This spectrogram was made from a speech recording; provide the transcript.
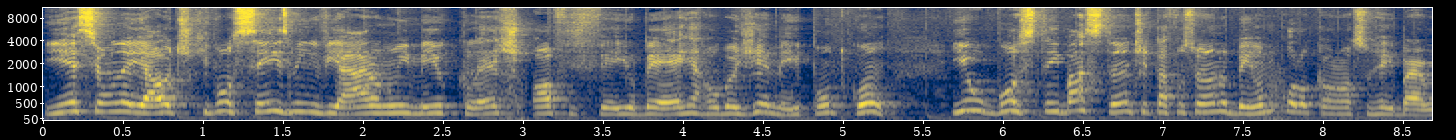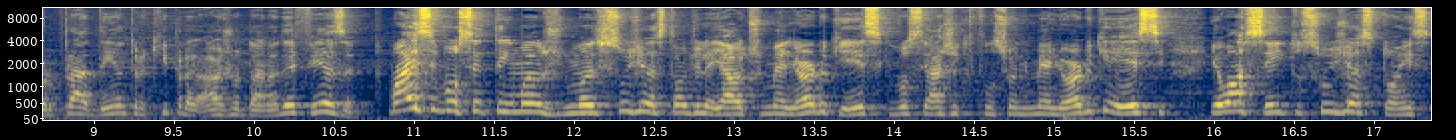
E esse é um layout que vocês me enviaram no e-mail clashoffeiobr.gmail.com e eu gostei bastante, tá funcionando bem. Vamos colocar o nosso Rei Bárbaro pra dentro aqui pra ajudar na defesa. Mas se você tem uma, uma sugestão de layout melhor do que esse, que você acha que funcione melhor do que esse, eu aceito sugestões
